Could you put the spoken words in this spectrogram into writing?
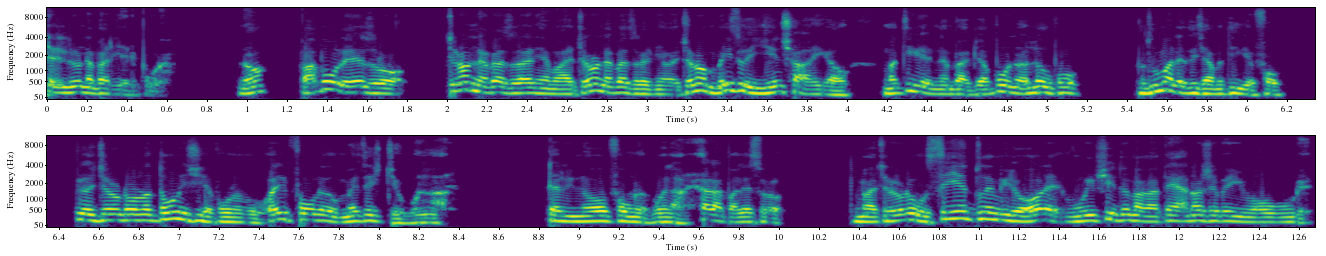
Telenor နံပါတ်တွေပို့လာနော်ဘာပို့လဲဆိုတော့ကျွန်တော်နံပါတ်ဆိုတဲ့နေရာမှာကျွန်တော်နံပါတ်ဆိုတဲ့နေရာမှာကျွန်တော်မိတ်ဆွေရင်းချတွေကောင်မသိတဲ့နံပါတ်ပြပို့လာလို့ဖို့ ဘယ်သူမှလည်းသိချာမသိတဲ့ဖုန်းပြီးတော့ကျွန်တော်တို့သုံးနေရှိတဲ့ဖုန်းကိုအဲ့ဒီဖုန်းလေးကို message တွေဝင်လာတယ် Telenor ဖုန်းတွေဝင်လာတယ်အဲ့ဒါဘာလဲဆိုတော့ဒီမှာကျွန်တော်တို့စည်ရင်သွင်းပြီးတော့တဲ့ငွေဖြစ်တဲ့မှာကတဲ့နောက်ရှိပေးမဟုတ်ဘူးတဲ့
